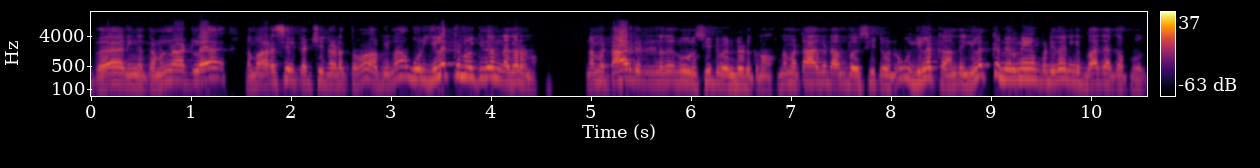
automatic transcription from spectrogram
இப்ப நீங்க தமிழ்நாட்டுல நம்ம அரசியல் கட்சி நடத்துறோம் அப்படின்னா ஒரு இலக்கு நோக்கி தான் நகரணும். நம்ம டார்கெட் என்னது? நூறு சீட்டு வென்றெடுக்கணும் நம்ம டார்கெட் ஐம்பது சீட்டு வேணும் இலக்கு. அந்த இலக்க நிர்ணயம் பண்ணி தான் நீங்க பாஜக போகுது.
